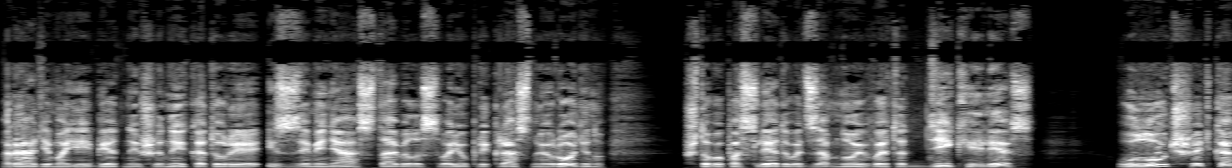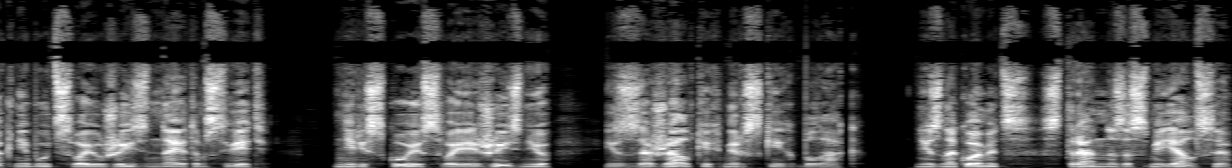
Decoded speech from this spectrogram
ради моей бедной жены, которая из-за меня оставила свою прекрасную родину, чтобы последовать за мной в этот дикий лес, улучшить как-нибудь свою жизнь на этом свете, не рискуя своей жизнью из-за жалких мирских благ. Незнакомец странно засмеялся,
